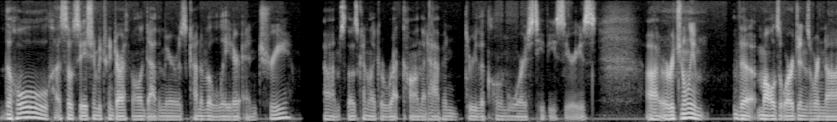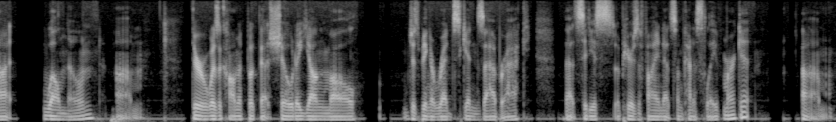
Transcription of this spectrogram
the whole association between Darth Maul and Dathomir was kind of a later entry. Um, so that was kind of like a retcon that happened through the Clone Wars TV series. Uh, originally, the Maul's origins were not well known. Um, there was a comic book that showed a young Maul just being a red skinned Zabrak that Sidious appears to find at some kind of slave market. Um,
